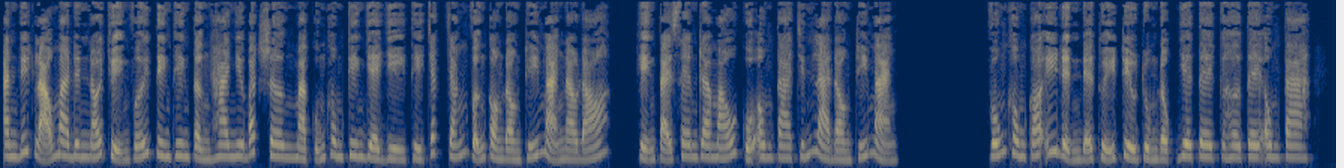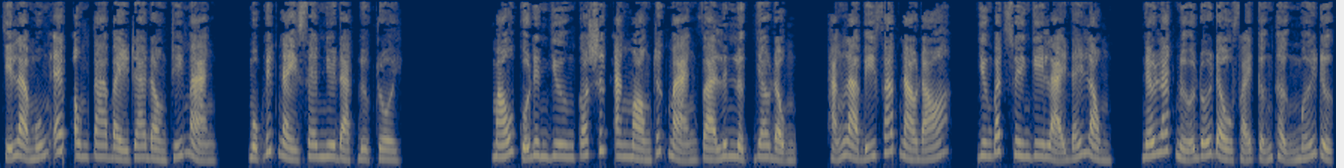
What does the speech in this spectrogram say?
anh biết lão Ma Đinh nói chuyện với tiên thiên tầng 2 như Bách Sơn mà cũng không kiên dè gì thì chắc chắn vẫn còn đòn trí mạng nào đó, hiện tại xem ra máu của ông ta chính là đòn trí mạng. Vốn không có ý định để thủy triều trùng độc dê tê cơ tê ông ta, chỉ là muốn ép ông ta bày ra đòn trí mạng, mục đích này xem như đạt được rồi. Máu của Đinh Dương có sức ăn mòn rất mạnh và linh lực dao động, hẳn là bí pháp nào đó, Dương Bách Xuyên ghi lại đáy lòng, nếu lát nữa đối đầu phải cẩn thận mới được.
